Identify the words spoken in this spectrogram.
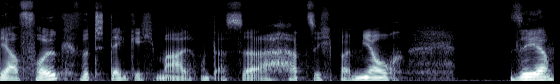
Der Erfolg wird, denke ich mal, und das äh, hat sich bei mir auch sehr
